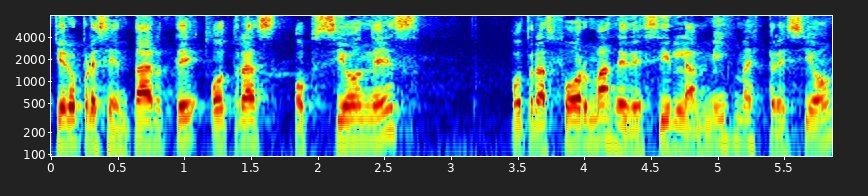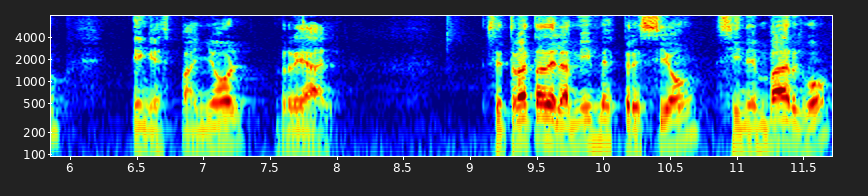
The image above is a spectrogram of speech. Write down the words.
quiero presentarte otras opciones otras formas de decir la misma expresión en español real. Se trata de la misma expresión, sin embargo,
